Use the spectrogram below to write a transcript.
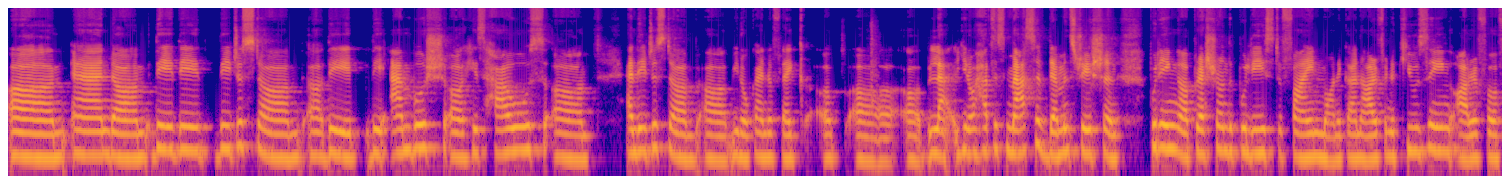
um, and um, they they they just um, uh, they they ambush uh, his house um, and they just um, uh, you know kind of like uh, uh, uh, you know have this massive demonstration putting pressure on the police to find Monica and Arif and accusing Arif of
